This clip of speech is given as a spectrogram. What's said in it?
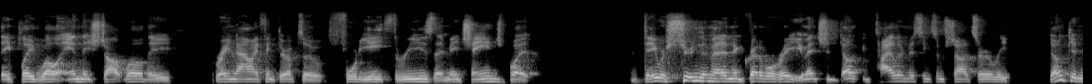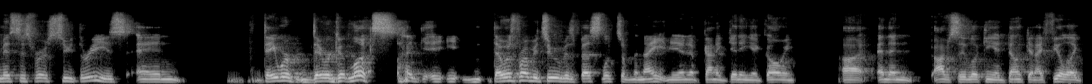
they played well and they shot well. They right now I think they're up to 48 threes. They may change, but they were shooting them at an incredible rate. You mentioned Duncan Tyler missing some shots early. Duncan missed his first two threes, and they were they were good looks. Like he, that was probably two of his best looks of the night. And he ended up kind of getting it going. Uh, and then obviously looking at Duncan, I feel like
